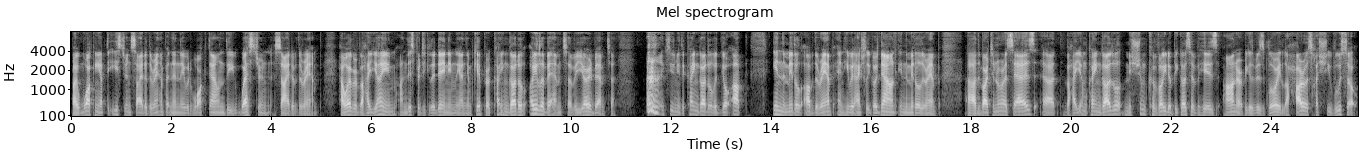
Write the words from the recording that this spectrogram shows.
by walking up the eastern side of the ramp, and then they would walk down the western side of the ramp. However, Bahayim, on this particular day, namely on Yom Kippur, kain Gadol Oile Be'emtza V'Yard Be'emtza. Excuse me, the kain Gadol would go up in the middle of the ramp, and he would actually go down in the middle of the ramp. Uh, the Bartanura says, uh, "Bahayom Kain Gadol mishum kavoida," because of his honor, because of his glory, laharos chashivuso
